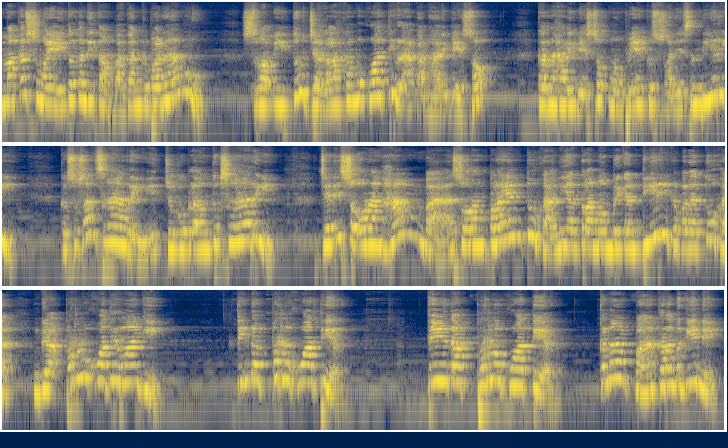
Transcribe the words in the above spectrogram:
maka semuanya itu akan ditambahkan kepadamu. Sebab itu janganlah kamu khawatir akan hari besok, karena hari besok mempunyai kesusahannya sendiri. Kesusahan sehari cukuplah untuk sehari." Jadi seorang hamba, seorang pelayan Tuhan yang telah memberikan diri kepada Tuhan, nggak perlu khawatir lagi. Tidak perlu khawatir. Tidak perlu khawatir. Kenapa? Karena begini,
